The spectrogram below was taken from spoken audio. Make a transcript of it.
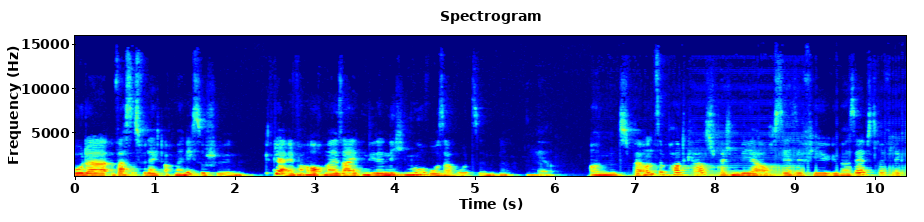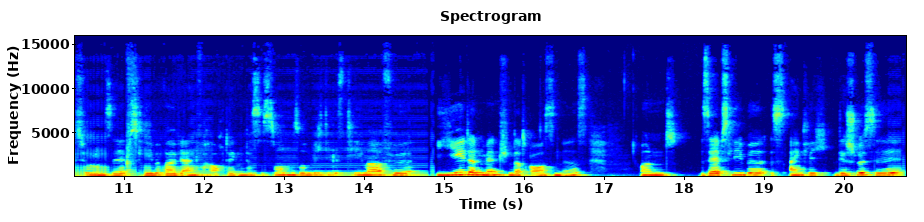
oder was ist vielleicht auch mal nicht so schön. Gibt ja einfach mhm. auch mal Seiten, die dann nicht nur rosarot sind. Ne? Ja. Und bei uns im Podcast sprechen wir ja auch sehr, sehr viel über Selbstreflexion und Selbstliebe, weil wir einfach auch denken, dass es so ein, so ein wichtiges Thema für jeden Menschen da draußen ist. Und Selbstliebe ist eigentlich der Schlüssel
